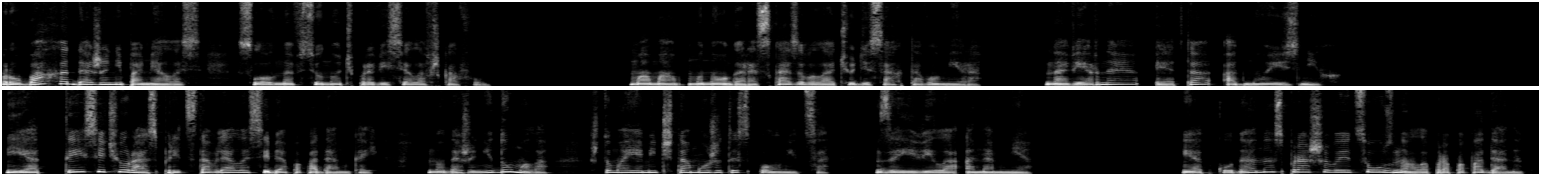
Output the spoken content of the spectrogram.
Рубаха даже не помялась, словно всю ночь провисела в шкафу. Мама много рассказывала о чудесах того мира. Наверное, это одно из них. Я тысячу раз представляла себя попаданкой, но даже не думала, что моя мечта может исполниться, заявила она мне. И откуда она, спрашивается, узнала про попаданок,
